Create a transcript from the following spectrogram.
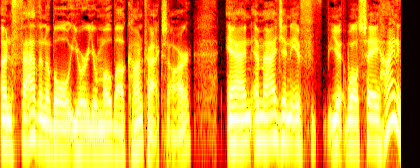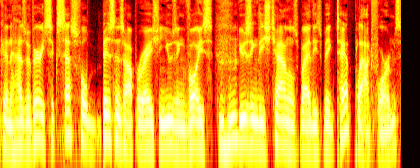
unfathomable your your mobile contracts are. And imagine if, you, well, say Heineken has a very successful business operation using voice, mm-hmm. using these channels by these big tech platforms.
